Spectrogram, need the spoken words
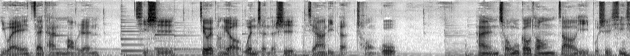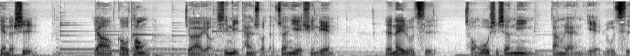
以为在谈某人，其实这位朋友问诊的是家里的宠物。和宠物沟通早已不是新鲜的事，要沟通就要有心理探索的专业训练。人类如此，宠物是生命，当然也如此。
